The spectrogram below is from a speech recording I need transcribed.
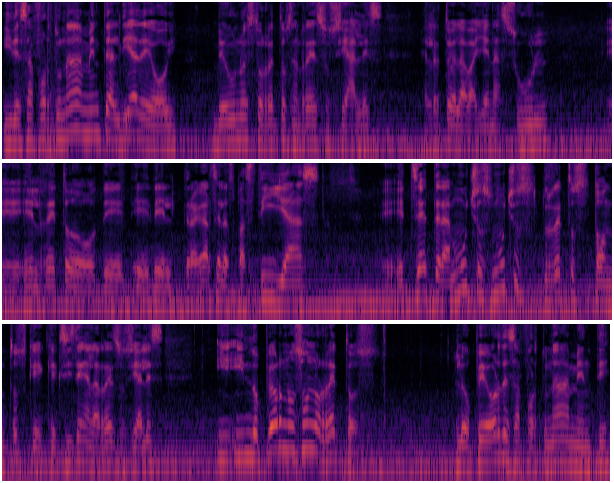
Y desafortunadamente al día de hoy veo uno de estos retos en redes sociales, el reto de la ballena azul, eh, el reto de, tragarse las pastillas, eh, etcétera. Muchos, muchos retos tontos que, existen en las redes sociales. Y, lo peor no son los retos. Lo peor, desafortunadamente,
